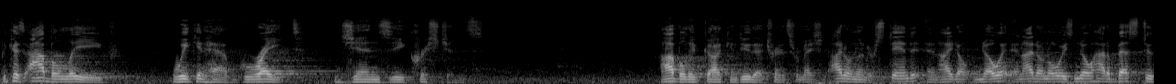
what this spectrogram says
Because I believe we can have great Gen Z Christians. I believe God can do that transformation. I don't understand it and I don't know it and I don't always know how to best to,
